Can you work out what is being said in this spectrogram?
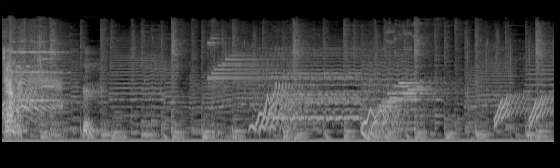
Damn it!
